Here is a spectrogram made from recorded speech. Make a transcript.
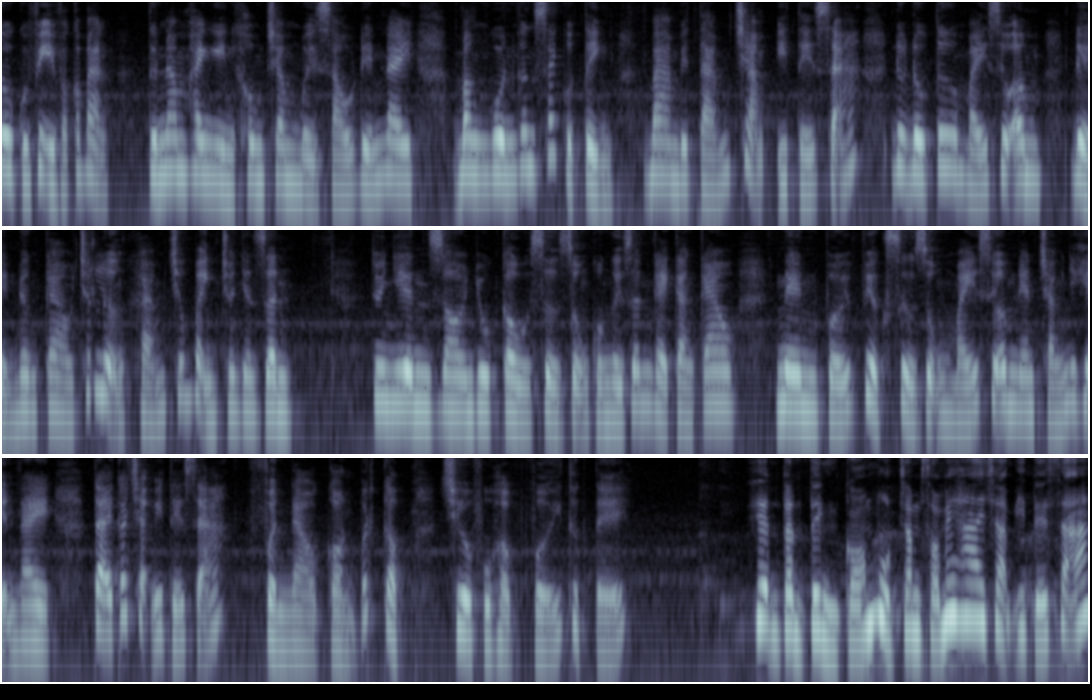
Thưa quý vị và các bạn, từ năm 2016 đến nay, bằng nguồn ngân sách của tỉnh, 38 trạm y tế xã được đầu tư máy siêu âm để nâng cao chất lượng khám chữa bệnh cho nhân dân. Tuy nhiên, do nhu cầu sử dụng của người dân ngày càng cao, nên với việc sử dụng máy siêu âm đen trắng như hiện nay, tại các trạm y tế xã, phần nào còn bất cập, chưa phù hợp với thực tế. Hiện toàn tỉnh có 162 trạm y tế xã,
